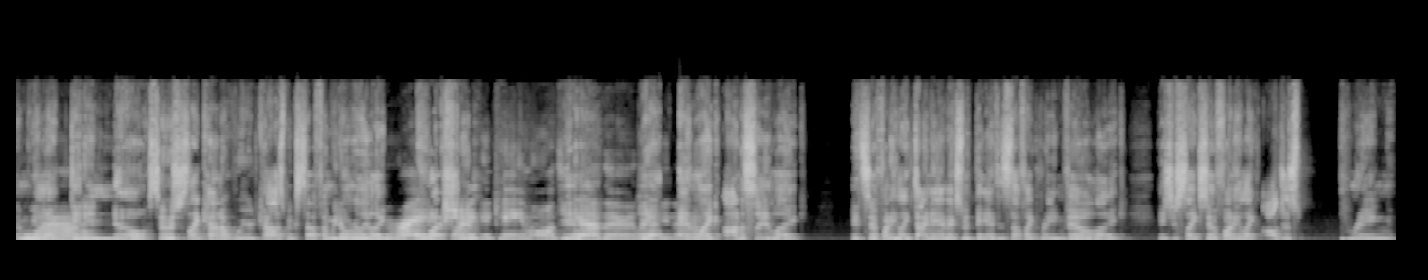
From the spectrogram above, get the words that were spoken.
And we Wow. like didn't know. So it was just like kind of weird cosmic stuff. And we don't really like right. It's question. like it came all Yeah. together. Like, yeah. you know. And like honestly, like it's so funny, like dynamics with bands and stuff like Rainville, like it's just like so funny. Like I'll just bring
